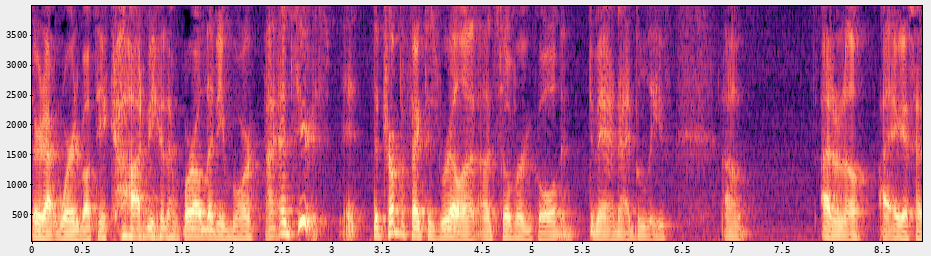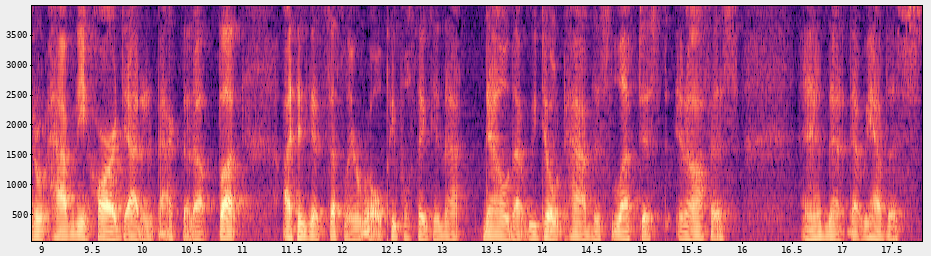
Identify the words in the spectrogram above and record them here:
they're not worried about the economy or the world anymore. I, am serious. It, the Trump effect is real on, on, silver and gold and demand, I believe. Um, I don't know. I, I guess I don't have any hard data to back that up, but I think that's definitely a role. People thinking that now that we don't have this leftist in office, and that, that we have this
